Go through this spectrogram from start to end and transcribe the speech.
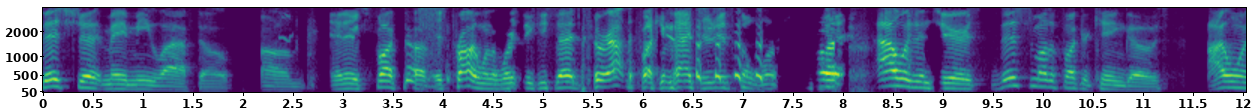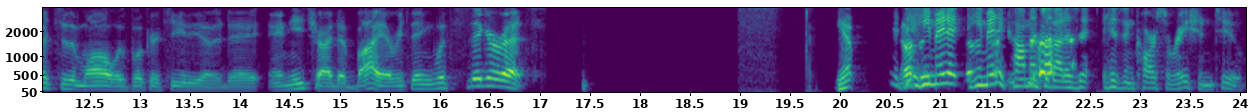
This shit made me laugh though. Um, and it's fucked up. It's probably one of the worst things he said throughout the fucking match. dude. It's the worst. But I was in tears. This motherfucker King goes. I went to the mall with Booker T the other day, and he tried to buy everything with cigarettes. Yep. He made it. He made a comment about his his incarceration too.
